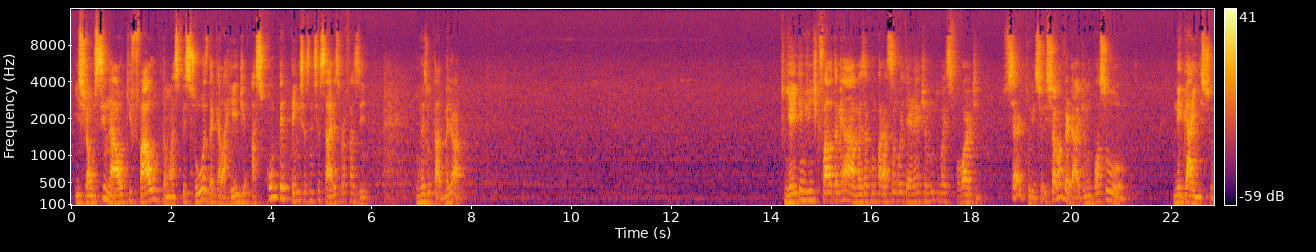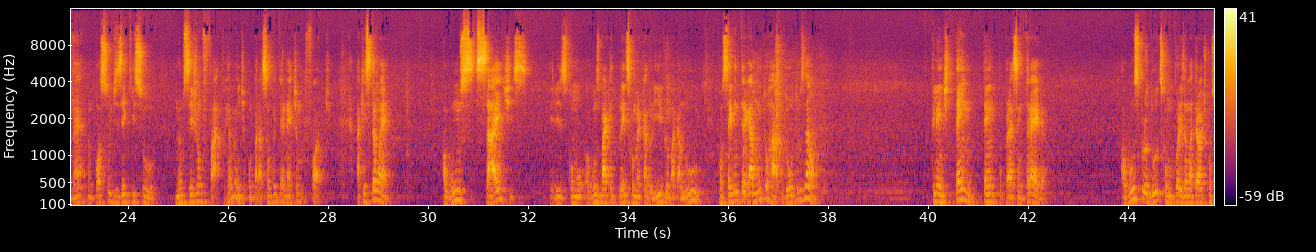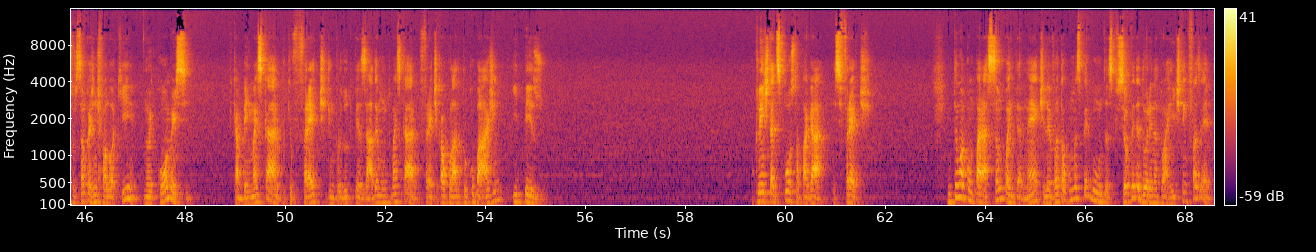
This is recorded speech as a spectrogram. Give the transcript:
isso é um sinal que faltam às pessoas daquela rede as competências necessárias para fazer um resultado melhor. E aí tem gente que fala também, ah, mas a comparação com a internet é muito mais forte. Certo, isso, isso é uma verdade. Eu não posso negar isso, né? Não posso dizer que isso não seja um fato. Realmente, a comparação com a internet é muito forte. A questão é, alguns sites, eles como alguns marketplaces como Mercado Livre, ou Magalu, conseguem entregar muito rápido, outros não. O cliente tem tempo para essa entrega? Alguns produtos, como por exemplo material de construção que a gente falou aqui, no e-commerce, fica bem mais caro, porque o frete de um produto pesado é muito mais caro. O frete é calculado por cubagem e peso. O cliente está disposto a pagar esse frete? Então a comparação com a internet levanta algumas perguntas que o seu vendedor aí na tua rede tem que fazer.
